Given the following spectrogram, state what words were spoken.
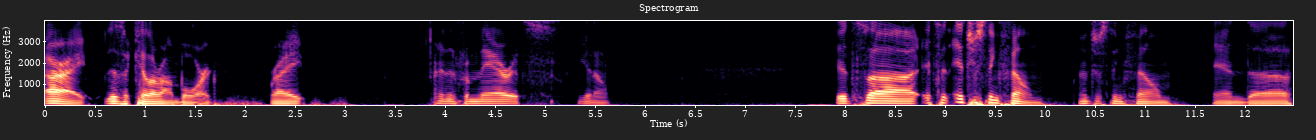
all right, there's a killer on board, right? And then from there, it's you know, it's uh, it's an interesting film, interesting film, and uh,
